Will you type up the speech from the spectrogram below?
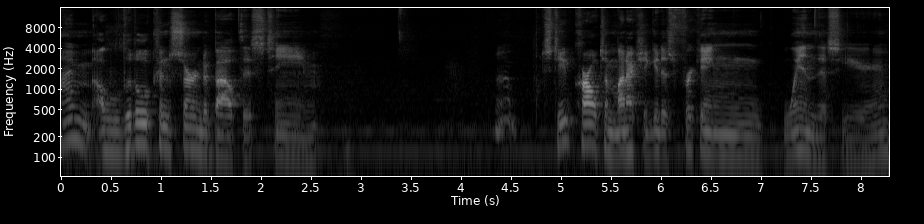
I'm a little concerned about this team. Steve Carlton might actually get his freaking win this year.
